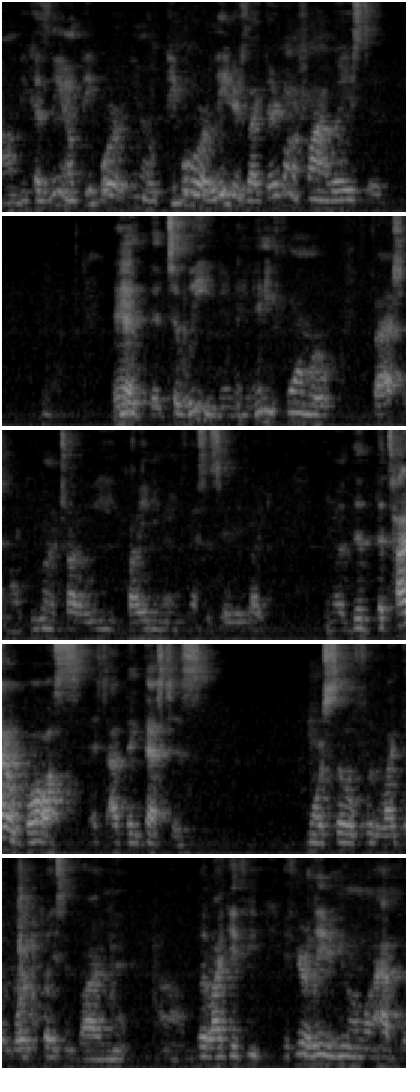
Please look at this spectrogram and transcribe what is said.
Um, because you know people are you know people who are leaders like they're going to find ways to you know, Yeah. lead- to lead in, in any form or fashion. Like you're going to try to lead by any means necessary. Like you know the, the title boss, I think that's just more so for the, like the workplace environment. Um, but like if you if you're a leader, you don't want to have to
